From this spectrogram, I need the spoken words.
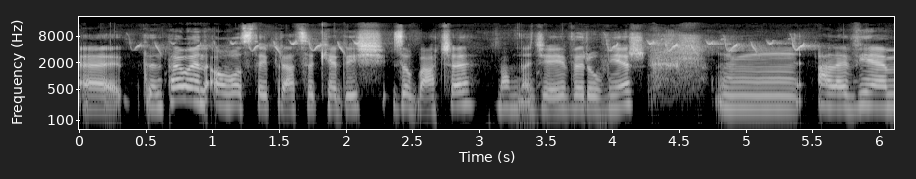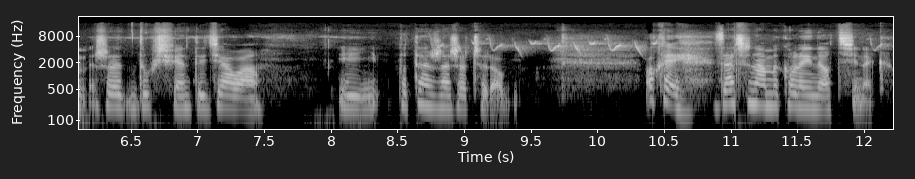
E, ten pełen owoc tej pracy kiedyś zobaczę, mam nadzieję, Wy również, mm, ale wiem, że Duch Święty działa i potężne rzeczy robi. Ok, zaczynamy kolejny odcinek.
